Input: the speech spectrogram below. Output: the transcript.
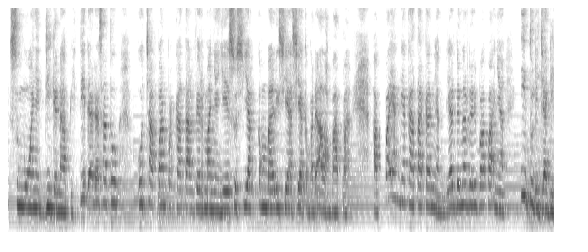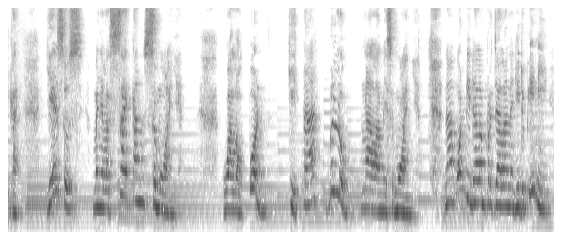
semuanya digenapi. Tidak ada satu ucapan perkataan firmannya Yesus yang kembali sia-sia kepada Allah Bapa. Apa yang dia katakan, yang dia dengar dari Bapaknya, itu dijadikan. Yesus menyelesaikan semuanya. Walaupun kita belum mengalami semuanya. Namun di dalam perjalanan hidup ini,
